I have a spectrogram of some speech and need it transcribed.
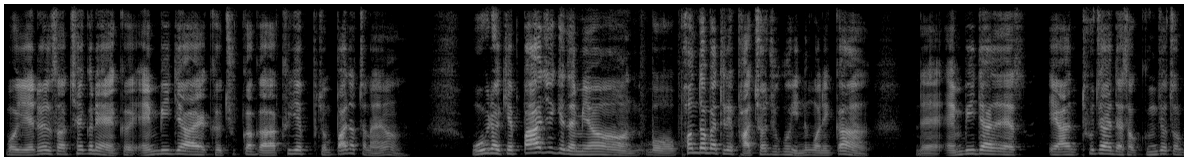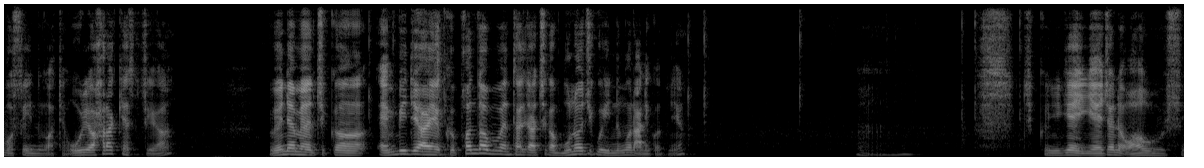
뭐 예를 들어서 최근에 그 엔비디아의 그 주가가 크게 좀 빠졌잖아요. 오히려 이렇게 빠지게 되면 뭐 펀더멘털이 받쳐주고 있는 거니까 네 엔비디아에 대한 투자에 대해서 긍정적으로 볼 수 있는 것 같아요. 오히려 하락했지가 왜냐면 지금 엔비디아의 그 펀더멘털 자체가 무너지고 있는 건 아니거든요. 지금 이게 예전에 와우 씨.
